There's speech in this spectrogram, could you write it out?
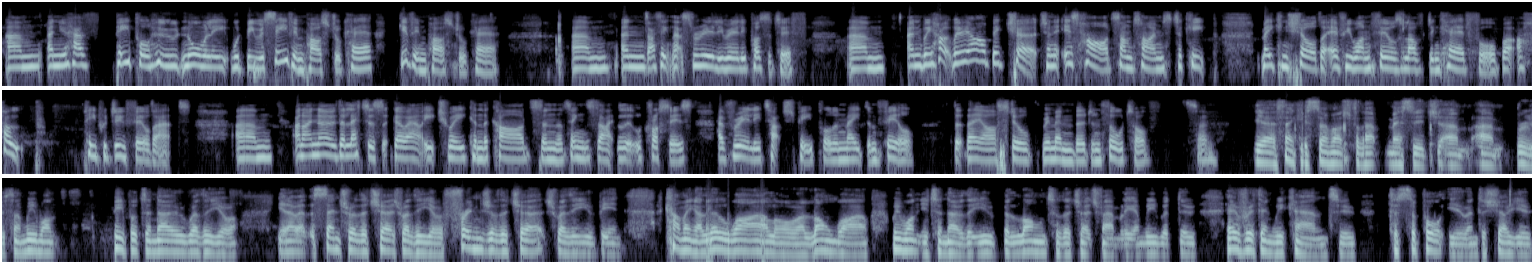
Um, and you have people who normally would be receiving pastoral care giving pastoral care. Um, and I think that's really, really positive. Um, and we, we are a big church, and it is hard sometimes to keep making sure that everyone feels loved and cared for. But I hope people do feel that. Um, and I know the letters that go out each week and the cards and the things like the little crosses have really touched people and made them feel that they are still remembered and thought of. So. Yeah, thank you so much for that message, um, um, Ruth. And we want people to know whether you're you know, at the center of the church, whether you're a fringe of the church, whether you've been coming a little while or a long while, we want you to know that you belong to the church family and we would do everything we can to to support you and to show you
